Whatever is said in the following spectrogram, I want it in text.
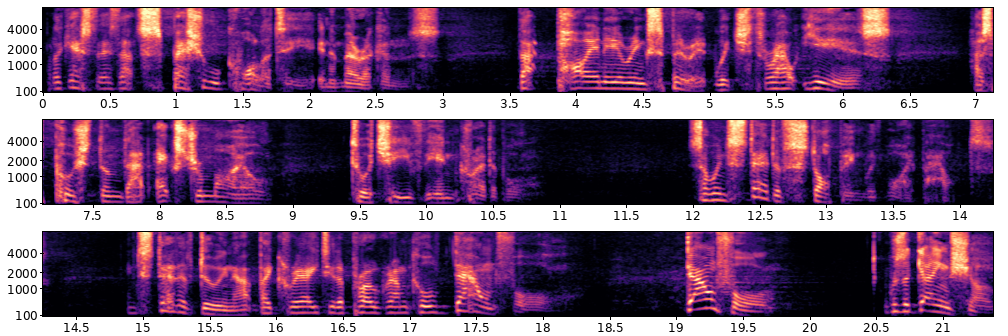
But I guess there's that special quality in Americans, that pioneering spirit which throughout years has pushed them that extra mile to achieve the incredible. So instead of stopping with wipeouts, Instead of doing that, they created a program called Downfall. Downfall was a game show.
